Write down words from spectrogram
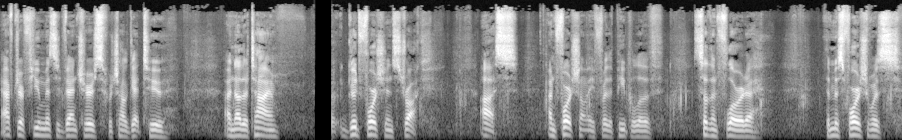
after a few misadventures, which I'll get to another time, good fortune struck us. Unfortunately, for the people of southern Florida, the misfortune was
